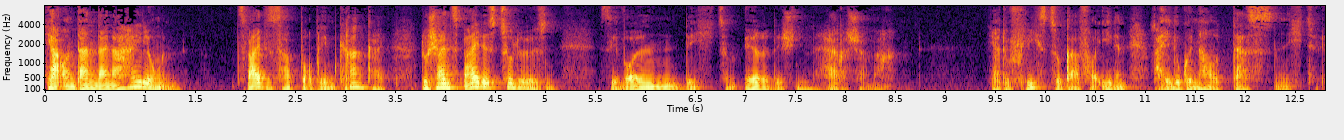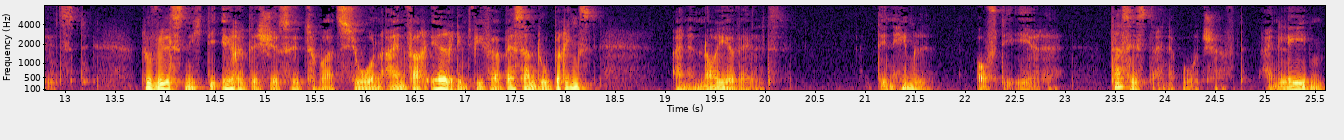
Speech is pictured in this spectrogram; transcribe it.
Ja, und dann deine Heilungen. Zweites Hauptproblem Krankheit. Du scheinst beides zu lösen. Sie wollen dich zum irdischen Herrscher machen. Ja, du fliehst sogar vor ihnen, weil du genau das nicht willst. Du willst nicht die irdische Situation einfach irgendwie verbessern, du bringst eine neue Welt, den Himmel auf die Erde. Das ist deine Botschaft, ein Leben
